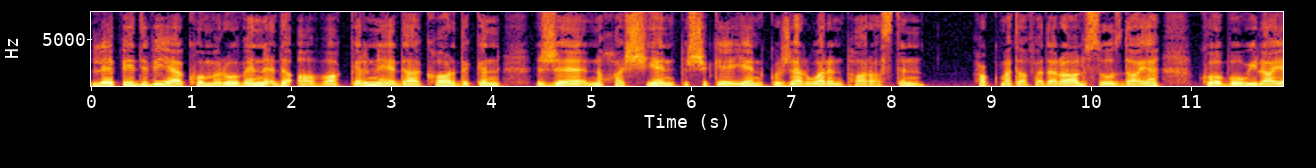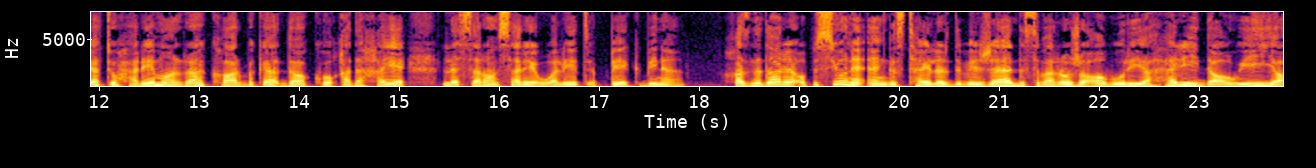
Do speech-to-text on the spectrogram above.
لپی دویا کمروون ده آوا کرنه ده کار دکن ج نخوشین پشکه ین کجر ورن پاراستن. حکمت فدرال سوزدایه کو بو ولایت و حریمان را کار بکه دا کو قدخه لسرانسر ولیت بیک بینه. خزندار اپسیون انگز تایلر دبیجه د سبر روژا آبوری یا هری داوی یا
